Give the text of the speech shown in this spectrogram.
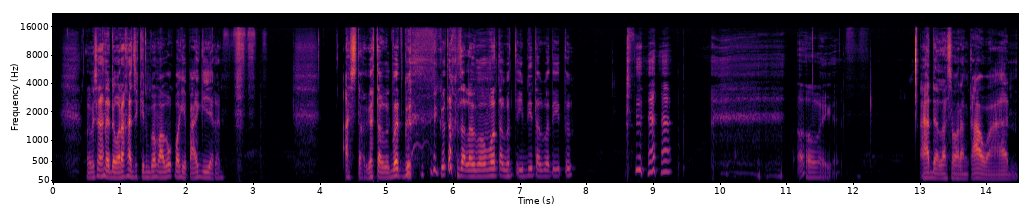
Kalau misalnya ada orang ngajakin gue mabuk pagi-pagi ya kan? Astaga takut banget gue gue takut salah ngomong takut ini takut itu. Oh my god. Adalah seorang kawan.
